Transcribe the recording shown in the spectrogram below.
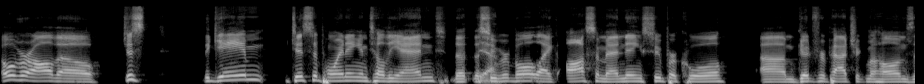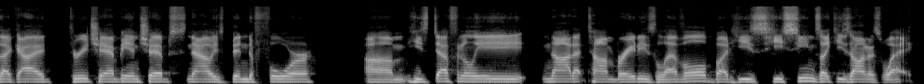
overall, though, just the game disappointing until the end. The the Yeah. Super Bowl, like awesome ending, super cool. Um, good for Patrick Mahomes. That guy, three championships. Now he's been to four. Um, he's definitely not at Tom Brady's level, but he's he seems like he's on his way.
